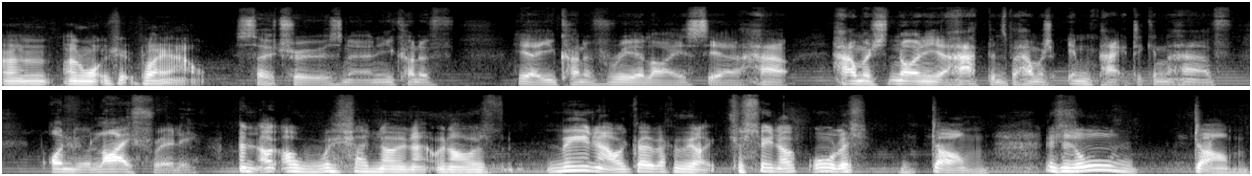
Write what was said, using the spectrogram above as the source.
and, and watch it play out. So true, isn't it? And you kind of, yeah, you kind of realise, yeah, how how much not only it happens, but how much impact it can have on your life, really. And I, I wish I'd known that when I was me now. I'd go back and be like, just so you know, all this dumb. This is all dumb.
